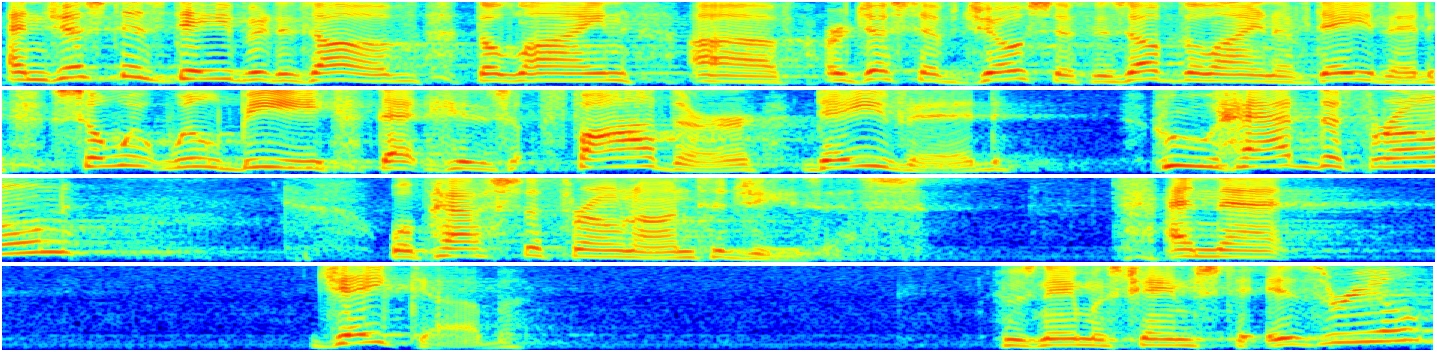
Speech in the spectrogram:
and just as David is of the line of, or just as Joseph is of the line of David, so it will be that his father, David, who had the throne, will pass the throne on to Jesus. And that Jacob, whose name was changed to Israel,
